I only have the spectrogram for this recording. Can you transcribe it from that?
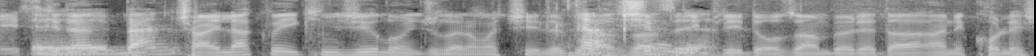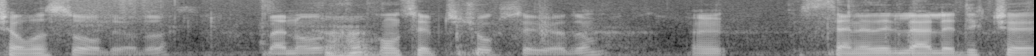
Eskiden Ee, ben çaylak ve ikinci yıl oyuncuları maçıydı. Biraz Ha, daha şimdi- zevkliydi. O zaman böyle daha hani kolej havası oluyordu. Ben o konsepti çok seviyordum. Seneler ilerledikçe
